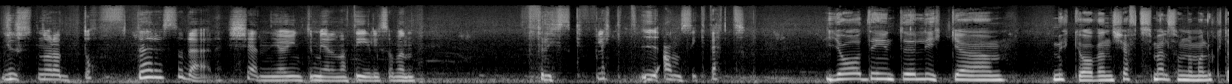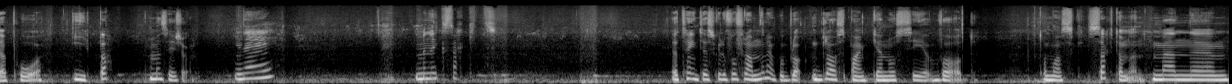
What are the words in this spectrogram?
just några dofter sådär känner jag ju inte mer än att det är liksom en frisk fläkt i ansiktet. Ja, det är inte lika mycket av en käftsmäll som när man luktar på IPA, om man säger så. Nej, men exakt. Jag tänkte jag skulle få fram den här på glasbanken och se vad de har sagt om den. Men eh,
